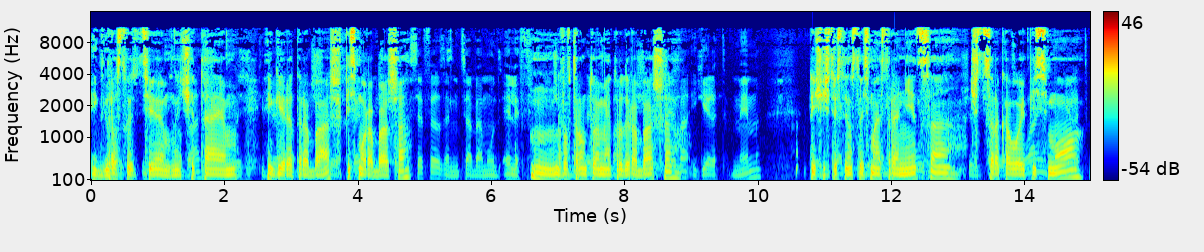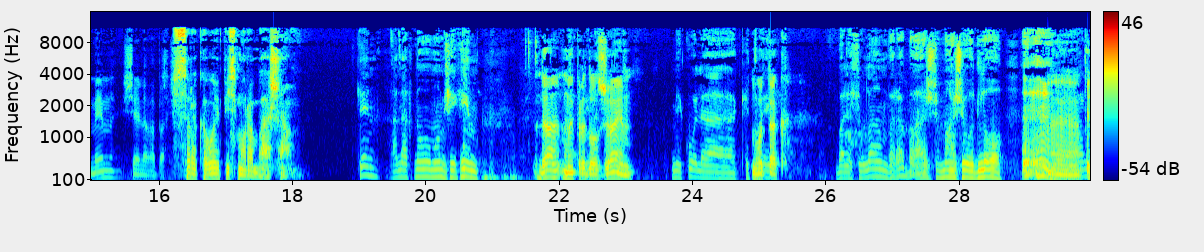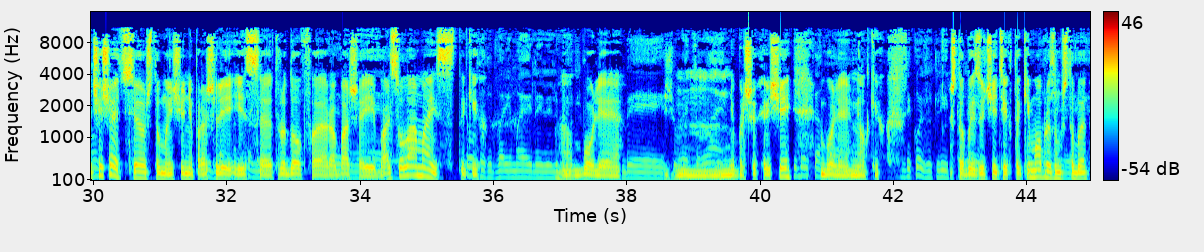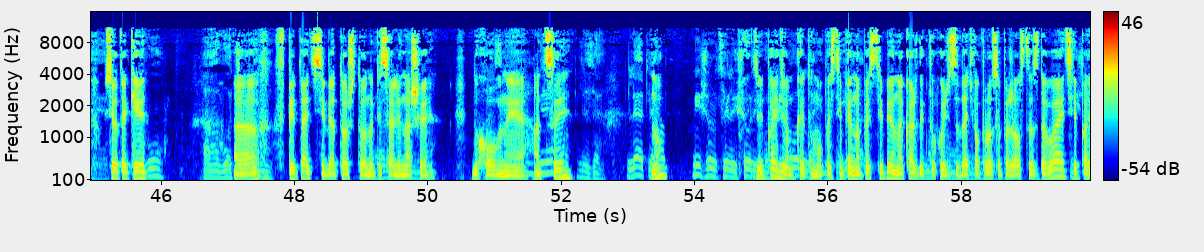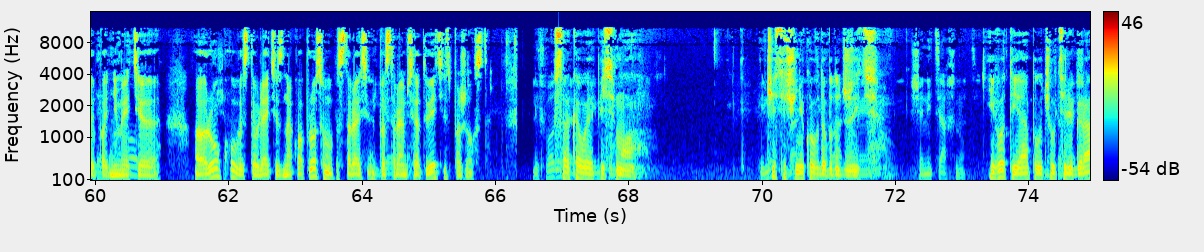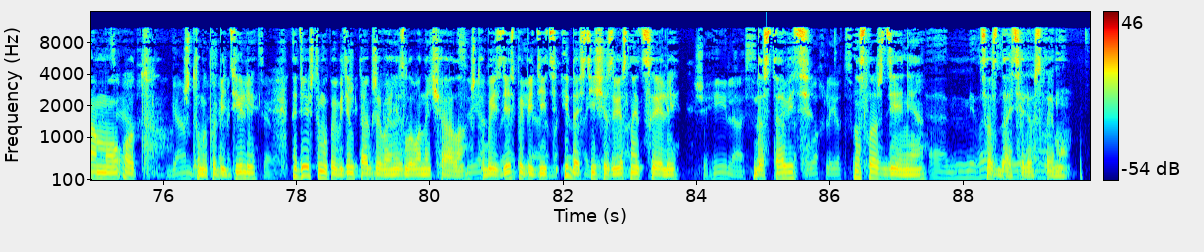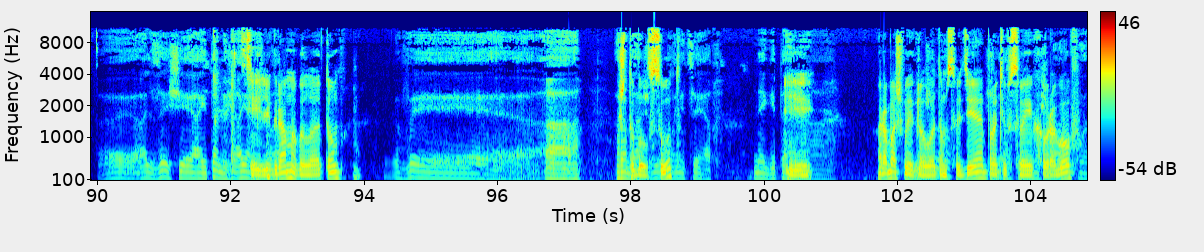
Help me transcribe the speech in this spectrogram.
Здравствуйте, мы читаем Игерет Рабаш, письмо Рабаша, во втором томе труды Рабаша, 1498 страница, 40 письмо, 40 письмо Рабаша. Да, мы продолжаем. Вот так Почищать все, что мы еще не прошли из э, трудов э, Рабаша и Бальсулама, из таких э, более небольших вещей, более мелких, чтобы изучить их таким образом, чтобы все-таки впитать в себя то, что написали наши духовные отцы. Ну, Пойдем к этому. Постепенно, постепенно. Каждый, кто хочет задать вопросы, пожалуйста, задавайте, поднимайте а, руку, выставляйте знак вопроса, мы постараемся, постараемся ответить, пожалуйста. Сороковое письмо. Честь учеников да будут жить. И вот я получил телеграмму от что мы победили. Надеюсь, что мы победим также в войне злого начала, чтобы и здесь победить и достичь известной цели — доставить наслаждение Создателю своему. Телеграмма была о том, что был суд, и Рабаш выиграл в этом суде против своих врагов,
